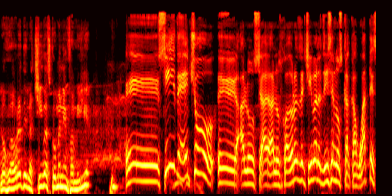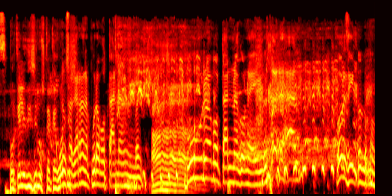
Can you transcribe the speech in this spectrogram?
Los jugadores de las chivas comen en familia. Eh, sí, de hecho, eh, a, los, a, a los jugadores de Chivas les dicen los cacahuates. ¿Por qué les dicen los Los cacahuates? agarran a pura botana. güey. Ah. Pura botana con ellos. Pobrecitos.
